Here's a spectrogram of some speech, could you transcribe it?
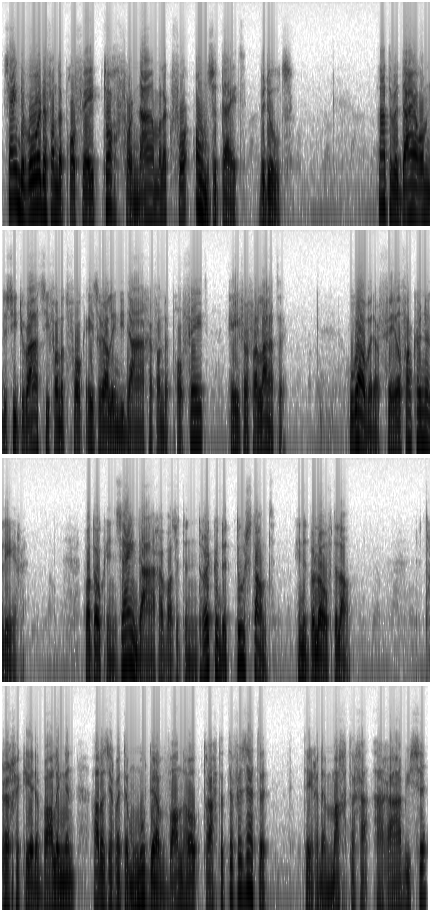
zijn de woorden van de profeet toch voornamelijk voor onze tijd bedoeld. Laten we daarom de situatie van het volk Israël in die dagen van de profeet even verlaten, hoewel we er veel van kunnen leren. Want ook in zijn dagen was het een drukkende toestand in het beloofde land. Teruggekeerde ballingen hadden zich met de moed der wanhoop trachten te verzetten tegen de machtige Arabische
